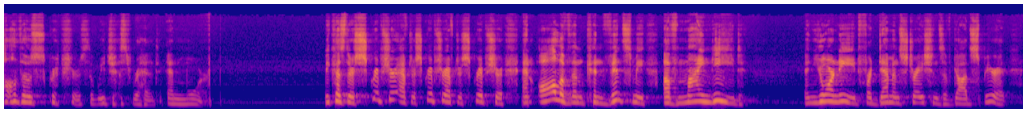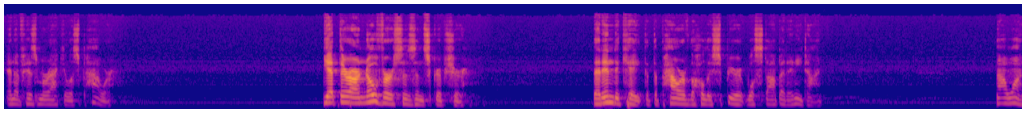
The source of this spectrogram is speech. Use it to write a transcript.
all those scriptures that we just read and more because there's scripture after scripture after scripture, and all of them convince me of my need and your need for demonstrations of God's Spirit and of His miraculous power. Yet there are no verses in Scripture that indicate that the power of the Holy Spirit will stop at any time. Not one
